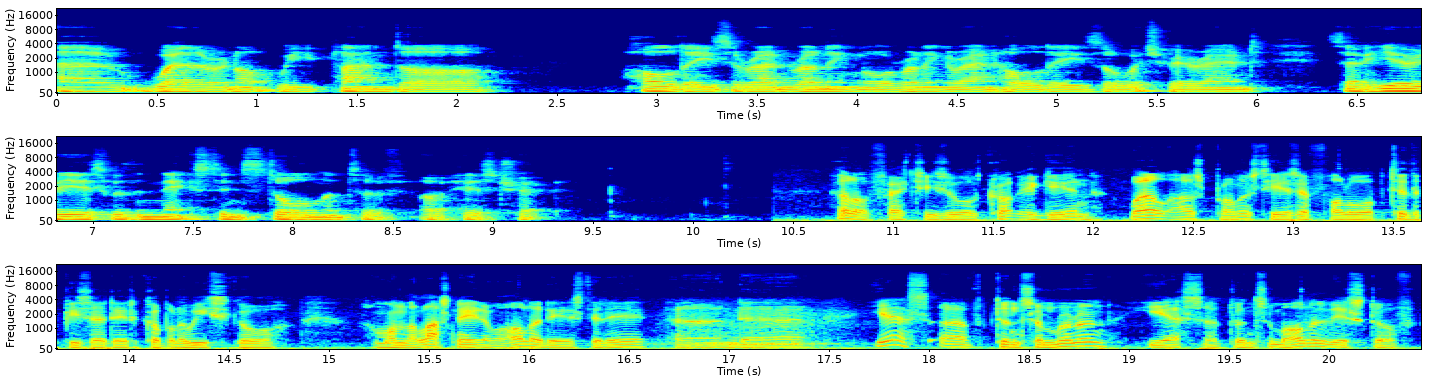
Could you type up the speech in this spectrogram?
uh, whether or not we planned our holidays around running or running around holidays or which way around. So here he is with the next instalment of, of his trip. Hello, Fetchies, old croc again. Well, as promised, here's a follow up to the piece I did a couple of weeks ago. I'm on the last night of my holidays today, and uh, yes, I've done some running. Yes, I've done some holiday stuff,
